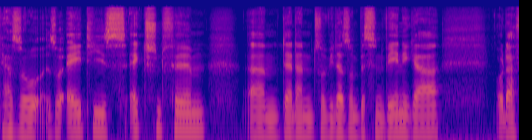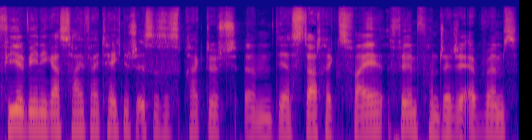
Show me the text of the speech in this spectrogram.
ja, so, so 80s Actionfilm, ähm, der dann so wieder so ein bisschen weniger oder viel weniger Sci-Fi-technisch ist. Es ist praktisch ähm, der Star Trek 2 Film von J.J. Abrams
